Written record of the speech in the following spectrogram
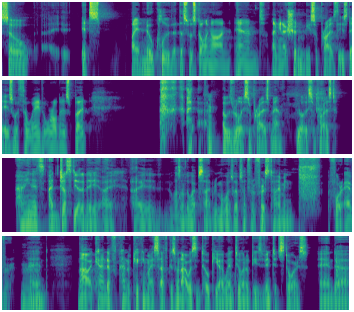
so uh, it's, I had no clue that this was going on. And I mean, I shouldn't be surprised these days with the way the world is, but I, I, Hmm. I was really surprised, man. Really surprised. I mean, it's I just the other day I I was on the website, Rimowa's website, for the first time in pff, forever, Mhm. and now I kind of kind of kicking myself because when I was in Tokyo, I went to one of these vintage stores and uh,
